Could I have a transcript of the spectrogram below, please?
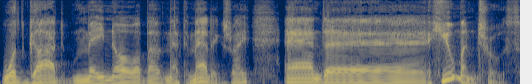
what God may know about mathematics, right? And uh, human truth,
